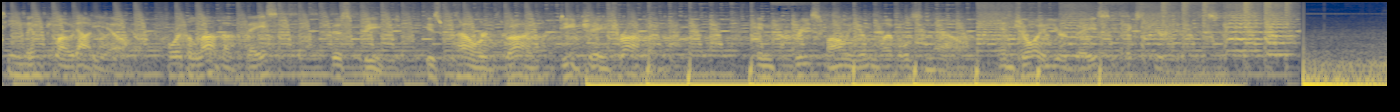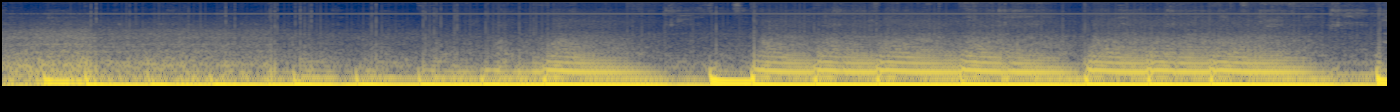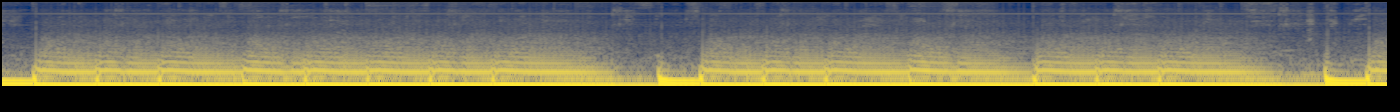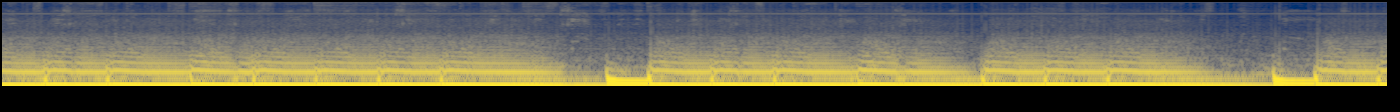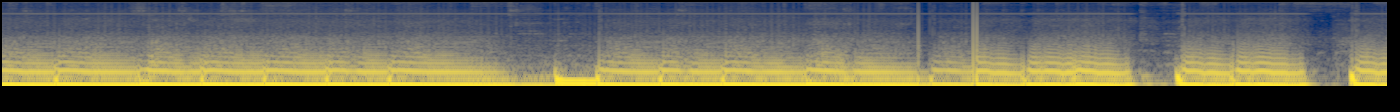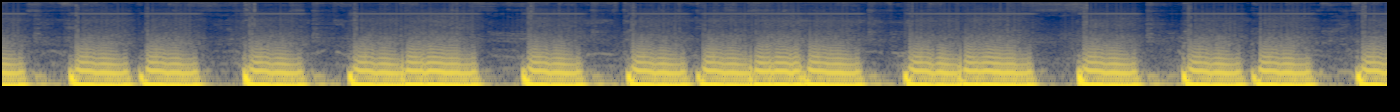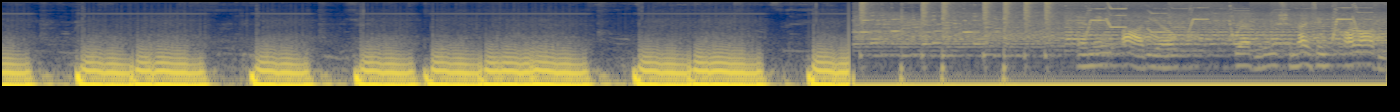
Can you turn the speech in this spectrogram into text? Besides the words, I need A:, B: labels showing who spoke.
A: Team Implode Audio. For the love of bass, this beat is powered by DJ Drop.
B: Revolutionizing car audio.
